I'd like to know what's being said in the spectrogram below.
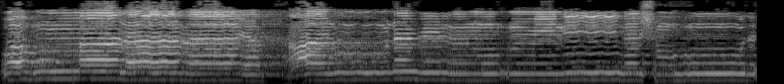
وهم على ما يفعلون بالمؤمنين شهود.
